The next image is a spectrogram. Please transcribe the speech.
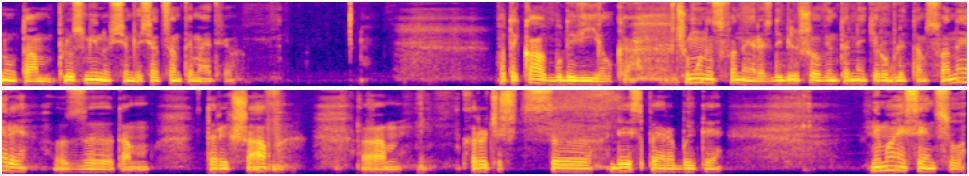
ну там плюс-мінус 70 сантиметрів. Отака от буде віялка. Чому не з фанери? Здебільшого в інтернеті роблять там з фанери, з там старих шаф. Коротше, з ДСП робити немає сенсу,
